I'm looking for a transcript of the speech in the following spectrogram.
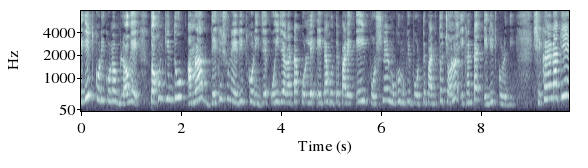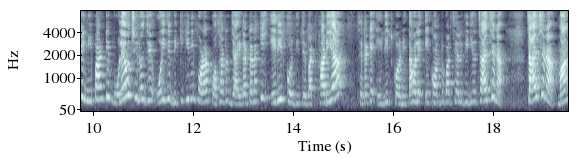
এডিট করি কোনো ব্লগে তখন কিন্তু আমরা দেখে শুনে এডিট করি যে ওই জায়গাটা করলে এটা হতে পারে, এই প্রশ্নের মুখোমুখি পড়তে পারি। তো চলো এখানটা এডিট করে দিই। সেখানে নাকি এই নিপানটি বলেও ছিল যে ওই যে বিকিকিনি পড়ার কথাটার জায়গাটা নাকি এডিট করে দিতে। বাট ফারিয়া সেটাকে এডিট করেনি। তাহলে এই কন্ট্রোভার্সিয়াল ভিডিও চাইছে না? চাইছে না? মান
